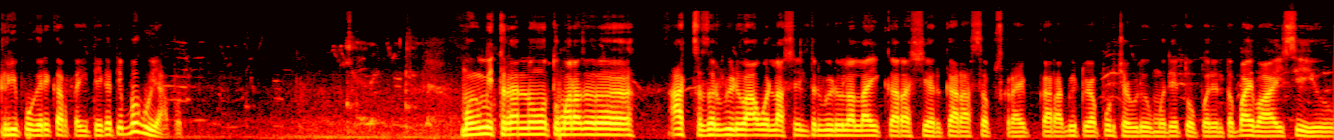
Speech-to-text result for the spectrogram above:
ड्रीप वगैरे करता येते का ते बघूया आपण. मग मित्रांनो तुम्हाला जर आजचा जर व्हिडिओ आवडला असेल तर व्हिडिओला लाईक करा शेअर करा सबस्क्राईब करा. भेटूया पुढच्या व्हिडिओमध्ये. तोपर्यंत बाय बाय सी यू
